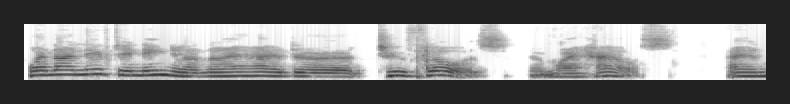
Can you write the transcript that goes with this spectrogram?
When I lived in England, I had uh, two floors in my house. And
